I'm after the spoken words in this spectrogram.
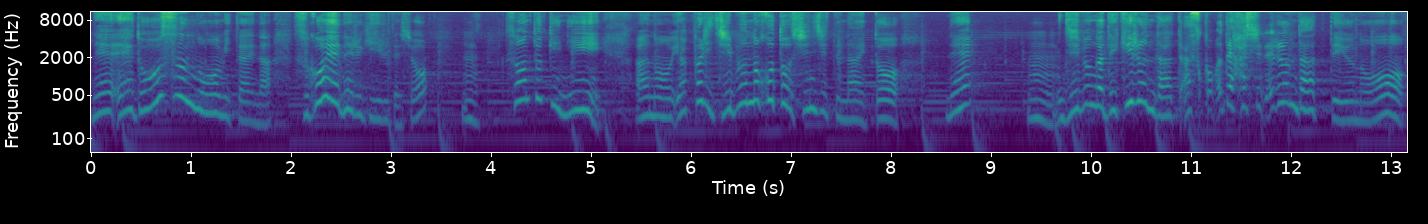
ね、えどうすんの？みたいなすごいエネルギーいるでしょ、うん、その時にあのやっぱり自分のことを信じてないとねうん、自分ができるんだってあそこまで走れるんだっていうのを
